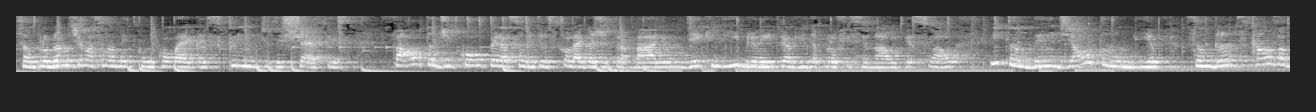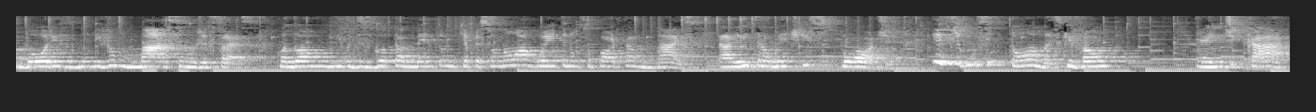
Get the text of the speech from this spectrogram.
são problemas de relacionamento com colegas, clientes e chefes, falta de cooperação entre os colegas de trabalho, de equilíbrio entre a vida profissional e pessoal e também de autonomia são grandes causadores do nível máximo de estresse. Quando há um nível de esgotamento em que a pessoa não aguenta e não suporta mais, ela literalmente explode. E existem alguns sintomas que vão é, indicar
